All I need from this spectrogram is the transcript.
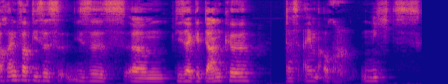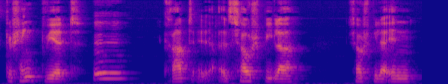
auch einfach dieses, dieses, ähm, dieser Gedanke, dass einem auch nichts geschenkt wird, Mhm. gerade als Schauspieler, Schauspielerin,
